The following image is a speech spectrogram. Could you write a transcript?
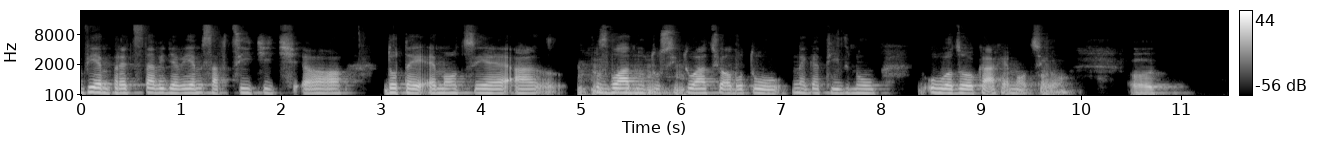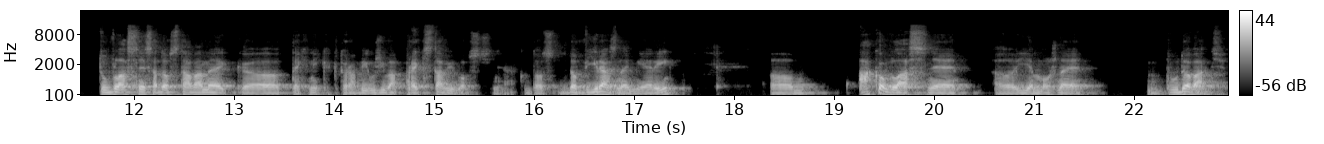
viem predstaviť a viem sa vcítiť uh, do tej emócie a mhm. zvládnu tú situáciu alebo tú negatívnu v úvodzovkách emóciu. E, tu vlastne sa dostávame k technike, ktorá využíva predstavivosť do, do výraznej miery. E, ako vlastne e, je možné budovať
